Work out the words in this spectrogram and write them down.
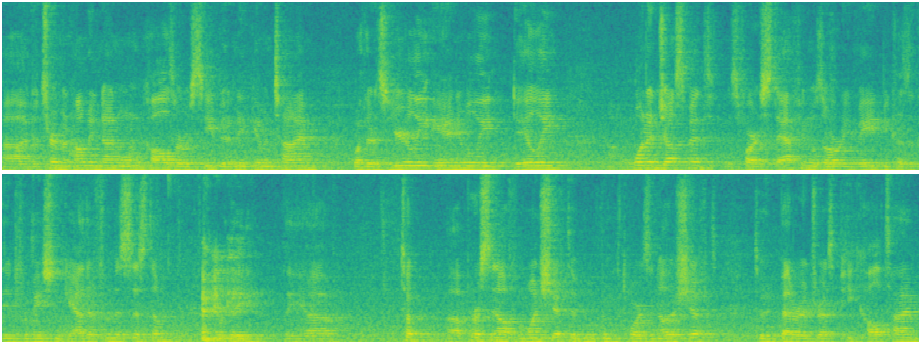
uh, determine how many 911 calls are received at any given time, whether it's yearly, annually, daily. Uh, One adjustment as far as staffing was already made because of the information gathered from the system, they, they uh, took uh, personnel from one shift and move them towards another shift to better address peak call time.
